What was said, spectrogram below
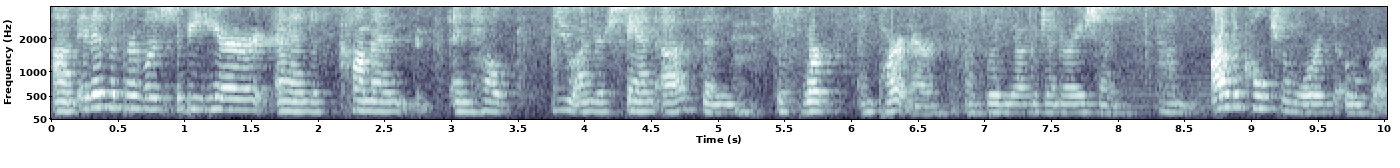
Um, it is a privilege to be here and just comment and help you understand us and just work and partner as we're the younger generation. Um, are the culture wars over?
